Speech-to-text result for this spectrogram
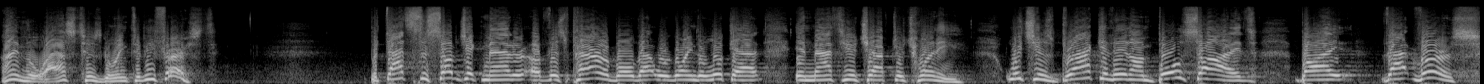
I'm the last who's going to be first. But that's the subject matter of this parable that we're going to look at in Matthew chapter 20, which is bracketed on both sides by that verse.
